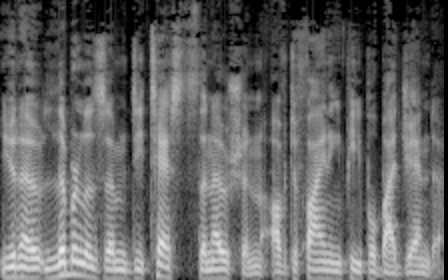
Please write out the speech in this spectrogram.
You know, liberalism detests the notion of defining people by gender.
